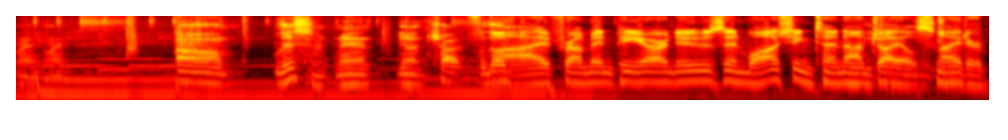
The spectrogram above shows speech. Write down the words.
right, right. Um, listen, man, you know, chart for those. Live from NPR News in Washington, I'm Giles Snyder.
